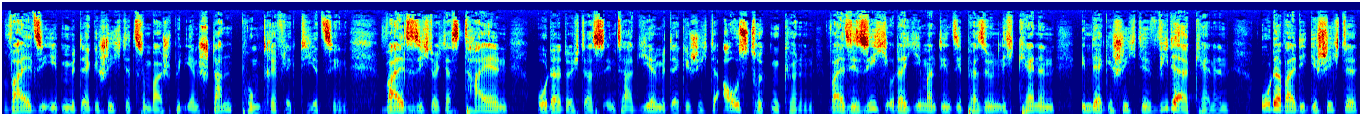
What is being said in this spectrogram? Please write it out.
weil sie eben mit der Geschichte zum Beispiel ihren Standpunkt reflektiert sehen, weil weil sie sich durch das Teilen oder durch das Interagieren mit der Geschichte ausdrücken können, weil sie sich oder jemand, den sie persönlich kennen, in der Geschichte wiedererkennen oder weil die Geschichte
